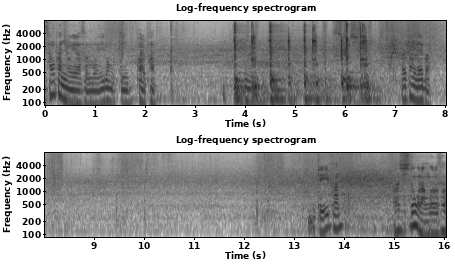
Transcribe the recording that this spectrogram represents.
상판용이라서 뭐 이런 것도 있, 발판. 음. 스위치. 발판 레버. 계기판 아직 시동을 안 걸어서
